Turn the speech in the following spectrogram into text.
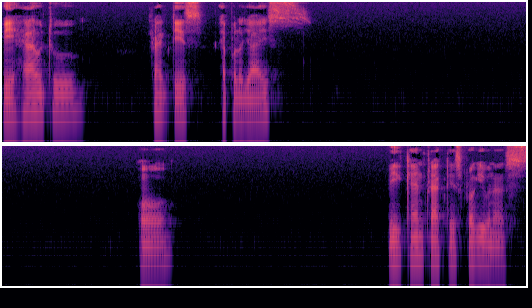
we have to practice apologize or we can practice forgiveness.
